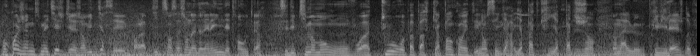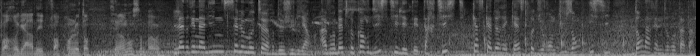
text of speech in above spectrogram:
Pourquoi j'aime ce métier, je dirais, j'ai envie de dire, c'est pour la petite sensation d'adrénaline d'être en hauteur. C'est des petits moments où on voit tout au repas parc qui n'a pas encore été lancé, il n'y a, a pas de cris, il n'y a pas de gens. On a le privilège de pouvoir regarder, de pouvoir prendre le temps. C'est vraiment sympa, ouais. L'adrénaline, c'est le moteur de Julien. Avant d'être cordiste, il était artiste, cascadeur équestre durant 12 ans ici, dans l'arène d'Europa Park.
